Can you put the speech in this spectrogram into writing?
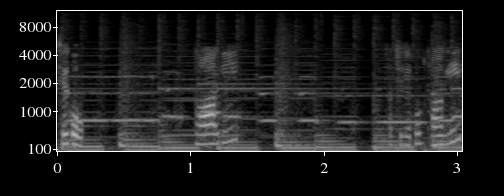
제곱 더하기 전체 제곱 더하기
